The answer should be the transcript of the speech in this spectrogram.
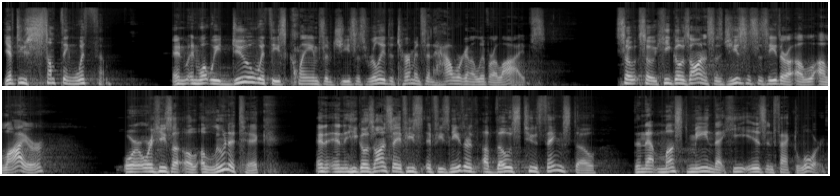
You have to do something with them. And, and what we do with these claims of Jesus really determines in how we're going to live our lives. So, so he goes on and says Jesus is either a, a liar or, or he's a, a, a lunatic. And, and he goes on to say if he's, if he's neither of those two things, though, then that must mean that he is, in fact, Lord.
